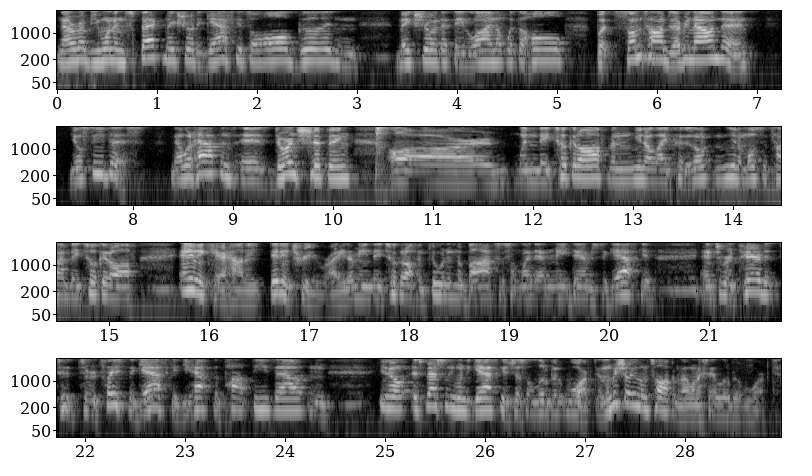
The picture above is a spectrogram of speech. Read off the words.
Now remember, you want to inspect, make sure the gaskets are all good and make sure that they line up with the hole. But sometimes, every now and then, you'll see this. Now what happens is during shipping or when they took it off and, you know, like, cause you know, most of the time they took it off and they didn't care how they, they didn't treat it right. I mean, they took it off and threw it in the box or something like that and made damage to the gasket. And to repair this, to, to replace the gasket, you have to pop these out and, you know, especially when the gasket is just a little bit warped. And let me show you what I'm talking about when I say a little bit warped.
